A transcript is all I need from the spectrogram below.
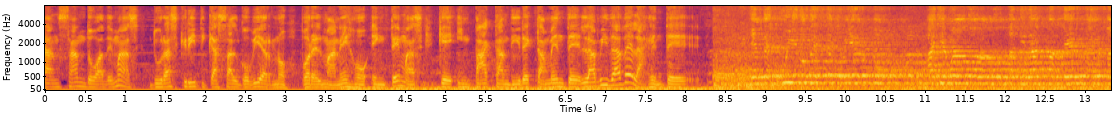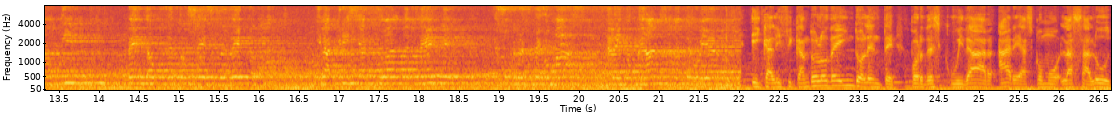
Lanzando además duras críticas al gobierno por el manejo en temas que impactan directamente la vida de la gente. El descuido de este gobierno ha llevado a la mortalidad materna infantil venga un retroceso de décadas y la crisis actual del dengue es un reflejo más y calificándolo de indolente por descuidar áreas como la salud,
